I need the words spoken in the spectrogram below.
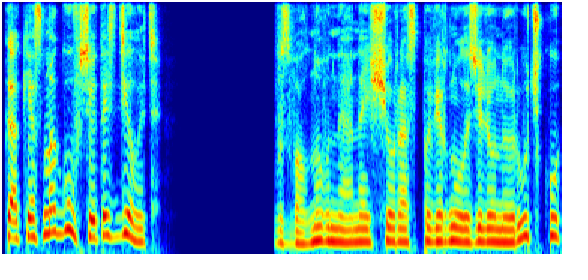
Как я смогу все это сделать?» Взволнованная, она еще раз повернула зеленую ручку,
